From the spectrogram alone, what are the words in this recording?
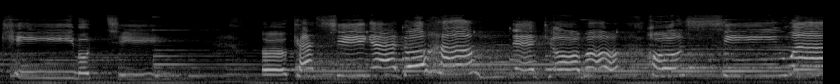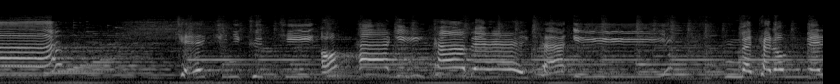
気持ち。お菓子がご飯で今日も欲しいわ。ケーキにクッキーおはぎ食べたい。マカロンメレ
